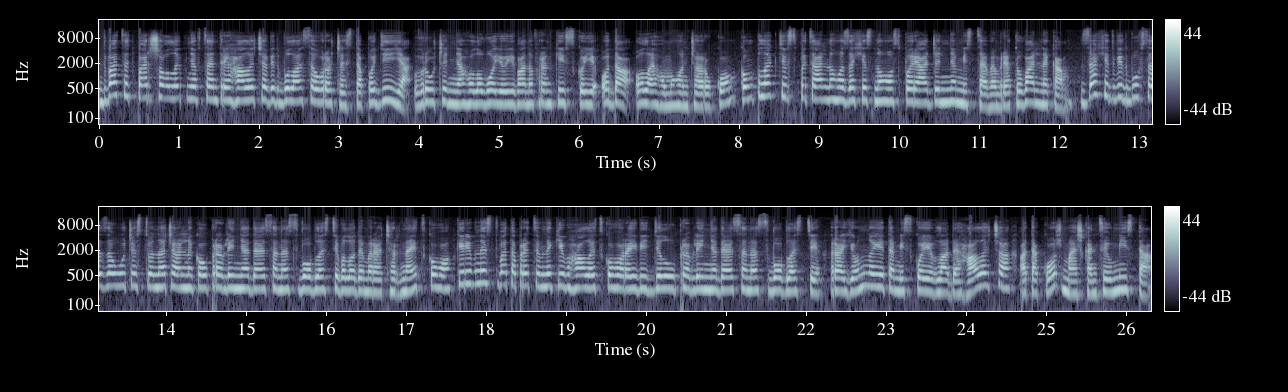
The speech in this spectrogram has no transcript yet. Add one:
21 липня в центрі Галича відбулася урочиста подія вручення головою Івано-Франківської ОДА Олегом Гончаруком комплектів спеціального захисного спорядження місцевим рятувальникам. Захід відбувся за участю начальника управління ДСНС в області Володимира Чернецького, керівництва та працівників Галицького райвідділу управління ДСНС в області, районної та міської влади Галича, а також мешканців міста.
